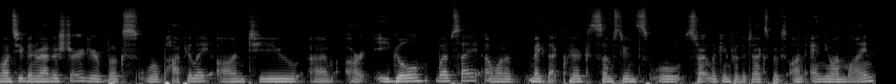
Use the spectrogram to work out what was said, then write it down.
Once you've been registered, your books will populate onto um, our Eagle website. I want to make that clear because some students will start looking for the textbooks on NU Online,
